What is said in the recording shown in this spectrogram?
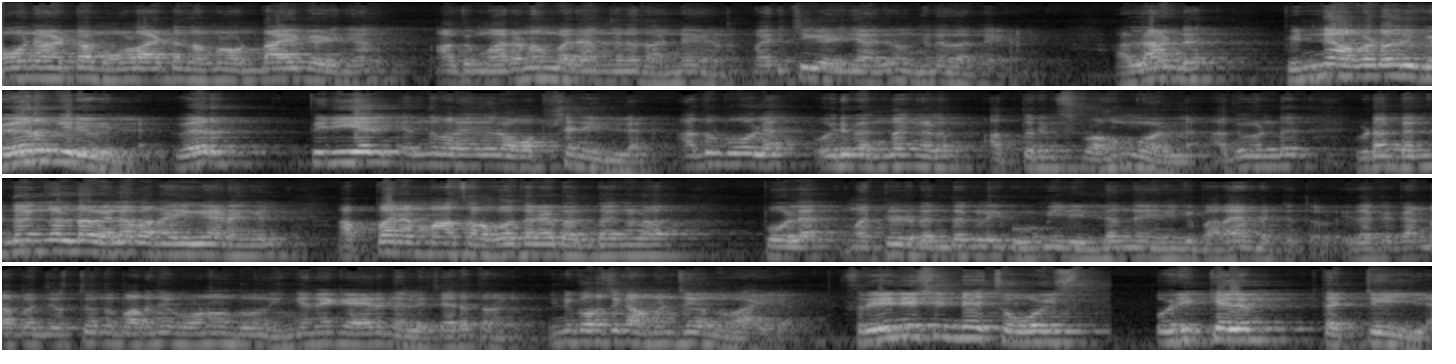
മോനായിട്ടോ മോളായിട്ടോ നമ്മൾ ഉണ്ടായി കഴിഞ്ഞാൽ അത് മരണം വരെ അങ്ങനെ തന്നെയാണ്. മരിച്ചു കഴിഞ്ഞാലും അങ്ങനെ തന്നെയാണ്. അല്ലാണ്ട് പിന്നെ അവിടെ ഒരു വേർപിരിവില്ല വേർപിരിയൽ എന്ന് പറയുന്ന ഒരു ഓപ്ഷൻ ഇല്ല. അതുപോലെ ഒരു ബന്ധങ്ങളും അത്രയും സ്ട്രോങ്ങും അല്ല. അതുകൊണ്ട് ഇവിടെ ബന്ധങ്ങളുടെ വില പറയുകയാണെങ്കിൽ അപ്പനമ്മ സഹോദര ബന്ധങ്ങൾ പോലെ മറ്റൊരു ബന്ധങ്ങൾ ഈ ഭൂമിയിൽ ഇല്ലെന്ന് എനിക്ക് പറയാൻ പറ്റത്തുള്ളൂ. ഇതൊക്കെ കണ്ടപ്പോൾ ജസ്റ്റ് ഒന്ന് പറഞ്ഞു പോകണമെന്ന് തോന്നി ഇങ്ങനെയൊക്കെ ആയിരുന്നല്ലേ ചരിത്രങ്ങൾ? ഇനി കുറച്ച് കമന്റ്സ് ഒന്ന് വായിക്കാം. ശ്രീനിഷിന്റെ ചോയ്സ് ഒരിക്കലും തെറ്റിയില്ല.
